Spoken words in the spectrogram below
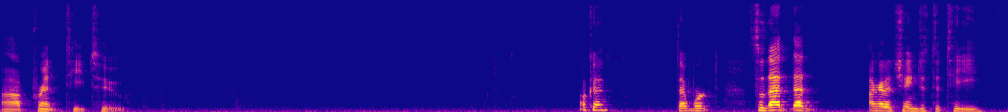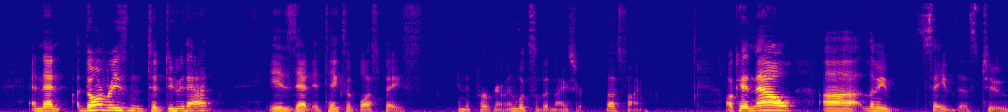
uh, print T2. Okay, that worked. So that, that I'm going to change this to T. And then the only reason to do that is that it takes up less space in the program. It looks a bit nicer. That's fine. Okay, now uh, let me save this too.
